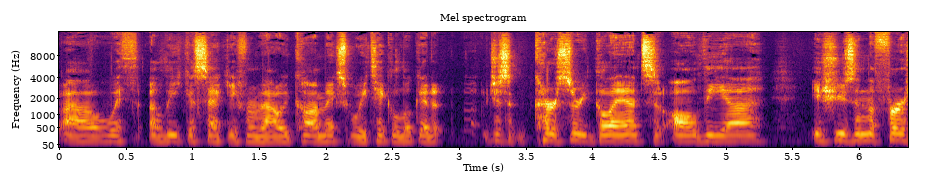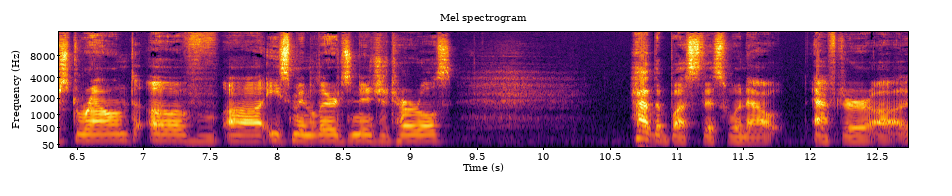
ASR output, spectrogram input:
uh, with Alika Seki from Maui Comics, where we take a look at just a cursory glance at all the uh, issues in the first round of uh, Eastman Laird's Ninja Turtles. Had to bust this one out after uh,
